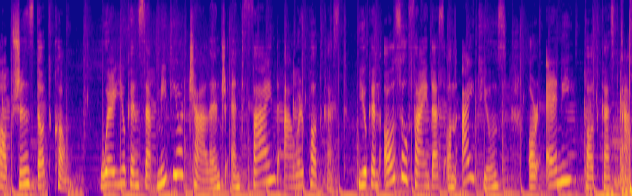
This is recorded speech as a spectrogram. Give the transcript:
options.com, where you can submit your challenge and find our podcast. You can also find us on iTunes or any podcast app.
